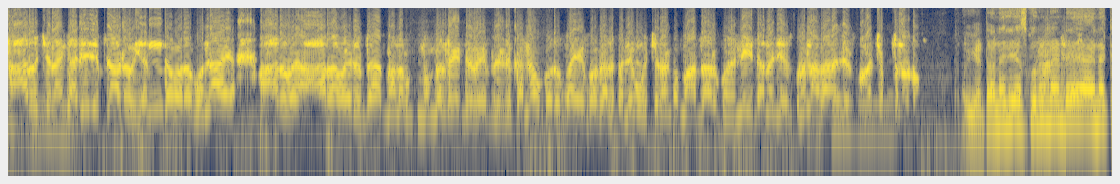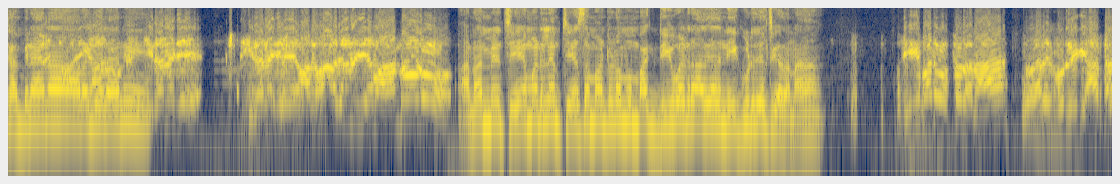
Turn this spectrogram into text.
సార్ వచ్చినాక అదే చెప్పినాడు. ఎంత వరకు ఉన్నా అరవై అరవై రూపాయలు మన మొగ్గల రేటు రేపు రేటు కన్నా ఒక రూపాయి ఎక్కువ కలపలేము. వచ్చినాక మాట్లాడుకుని ఇదన్నా చేసుకుని అదన్నా చేసుకుని చెప్తున్నాడు. ఎట్లనే చేసుకున్నాడంటే ఆయన కంపెనీ ఆయన అన్న మేము చేయమంటలేం చేస్తామంటున్నాము మాకు దిగుబడి రాదు కదా నీకు కూడా తెలుసు కదనా దిగుబడి వస్తుందనా ఇప్పుడు నీకు యాత్ర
